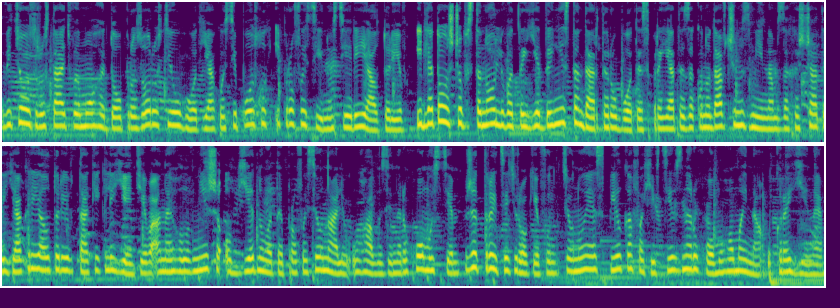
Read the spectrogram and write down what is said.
Від цього зростають вимоги до прозорості угод, якості послуг і професійності ріелторів. І для того, щоб встановлювати єдині стандарти роботи, сприяти законодавчим змінам, захищати як ріелторів, так і клієнтів. А найголовніше об'єднувати професіоналів у галузі нерухомості. Вже 30 років функціонує спілка фахівців з нерухомого майна України.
